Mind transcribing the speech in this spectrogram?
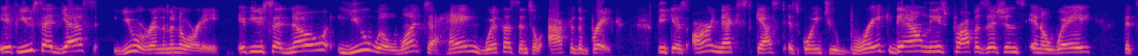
If you said yes, you are in the minority. If you said no, you will want to hang with us until after the break because our next guest is going to break down these propositions in a way that's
